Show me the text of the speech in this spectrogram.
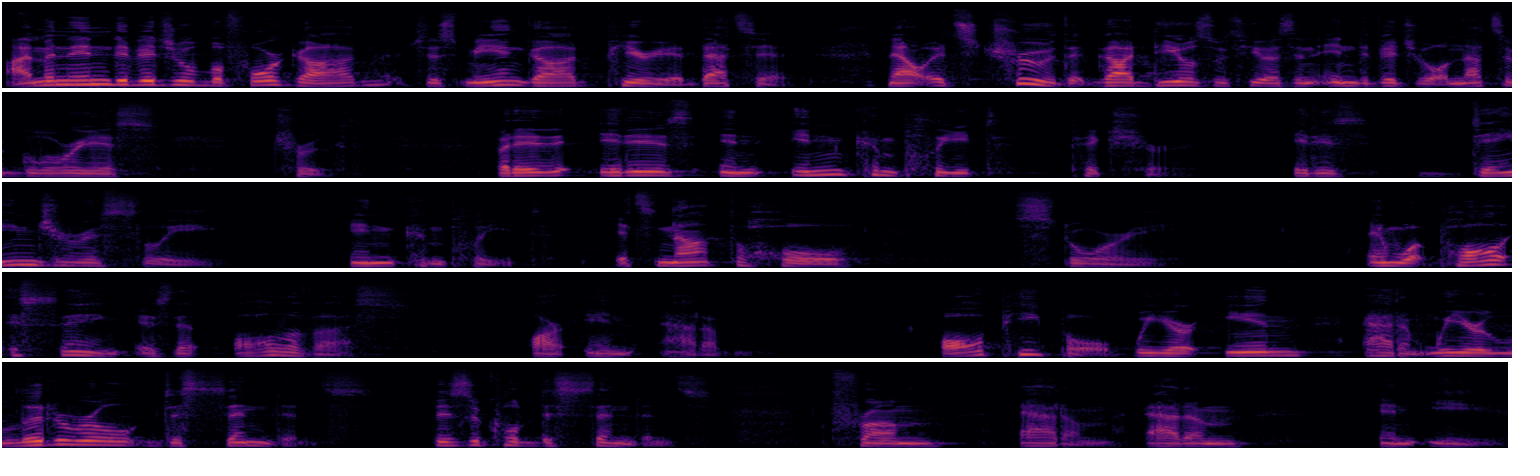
I'm an individual before God. It's just me and God, period. That's it. Now, it's true that God deals with you as an individual, and that's a glorious truth. But it, it is an incomplete picture. It is dangerously incomplete. It's not the whole story. And what Paul is saying is that all of us are in Adam. All people, we are in Adam. We are literal descendants, physical descendants from Adam, Adam and Eve.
